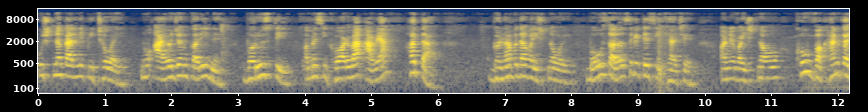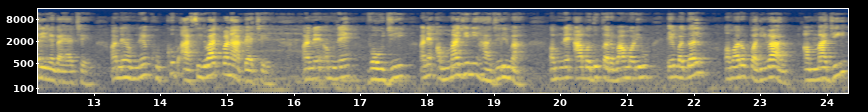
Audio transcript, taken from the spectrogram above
ઉષ્ણકાલની પીછોવાઈનું આયોજન કરીને ભરૂચથી અમે શીખવાડવા આવ્યા હતા. ઘણા બધા વૈષ્ણવોએ બહુ સરસ રીતે શીખ્યા છે અને વૈષ્ણવો ખૂબ વખાણ કરીને ગયા છે અને અમને ખૂબ ખૂબ આશીર્વાદ પણ આપ્યા છે. અને અમને વહુજી અને અમ્માજીની હાજરીમાં અમને આ બધું કરવા મળ્યું. એ બદલ અમારો પરિવાર, અમ્માજી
